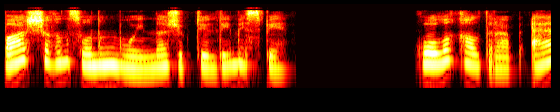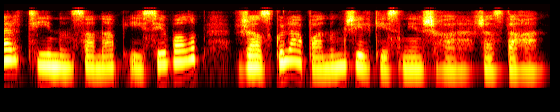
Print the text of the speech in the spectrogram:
Бар шығын соның мойнына жүктелді емес пе? Қолы қалтырап әр тиынын санап есеп алып жазгүл апаның желкесінен шығара жаздаған.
